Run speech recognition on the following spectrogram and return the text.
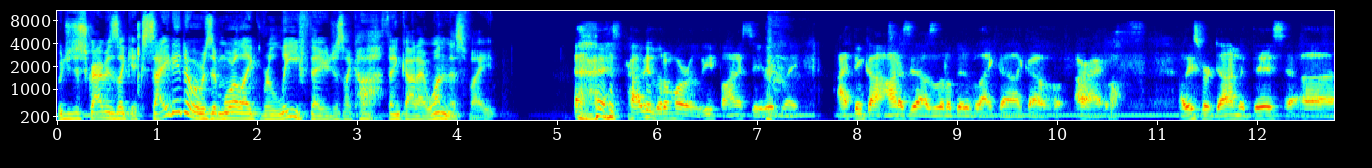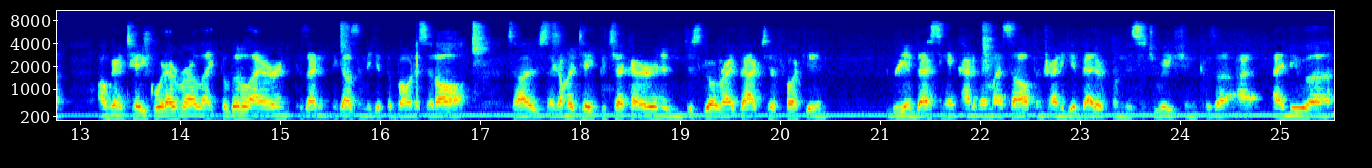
would you describe it as like excited, or was it more like relief that you're just like, oh, thank God I won this fight? it's probably a little more relief, honestly. Originally, I think uh, honestly that was a little bit of like a, like a all right, well, at least we're done with this. Uh, I'm gonna take whatever I like the little I earned because I didn't think I was gonna get the bonus at all. So I was like, I'm gonna take the check I earned and just go right back to fucking reinvesting it kind of in myself and trying to get better from this situation because I, I, I knew uh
